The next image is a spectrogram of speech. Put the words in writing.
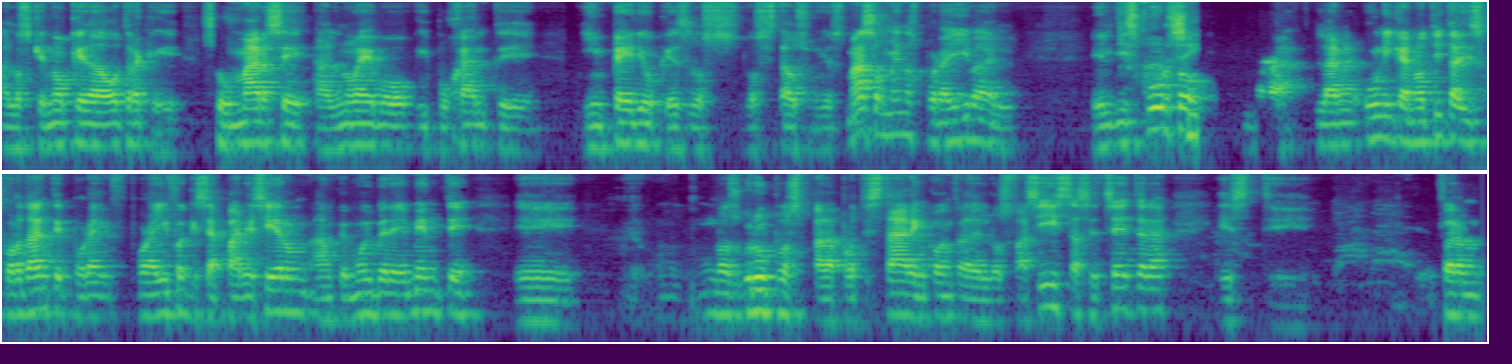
a los que no queda otra que sumarse al nuevo y pujante imperio que es los, los Estados Unidos. Más o menos por ahí va el, el discurso. La, única notita discordante por ahí, por ahí fue que se aparecieron, aunque muy brevemente, eh, unos grupos para protestar en contra de los fascistas, etcétera. Este, fueron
